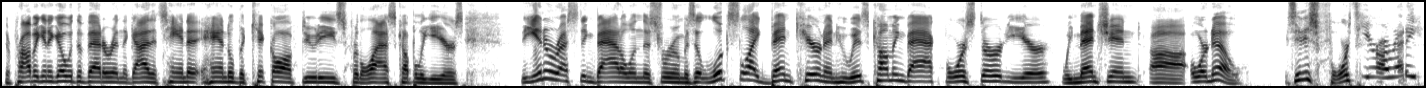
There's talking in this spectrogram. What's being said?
they're probably going to go with the veteran, the guy that's hand- handled the kickoff duties for the last couple of years. The interesting battle in this room is it looks like Ben Kiernan, who is coming back for his third year. We mentioned, uh, or no, is it his fourth year already?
